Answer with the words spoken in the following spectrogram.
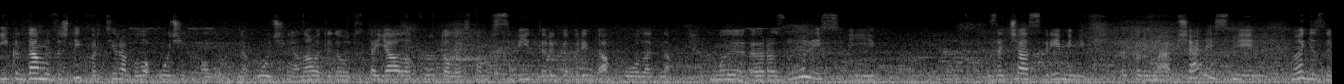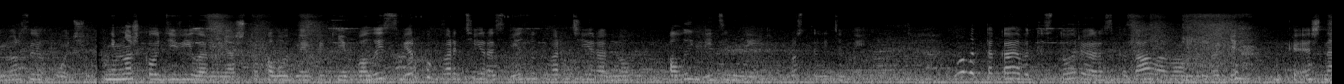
И когда мы зашли, квартира была очень холодная, очень. Она вот это вот стояла, куталась там в свитер и говорит, да, холодно. Мы э, разулись за час времени, который мы общались с ней, ноги замерзли очень. Немножко удивило меня, что холодные такие полы, сверху квартира, снизу квартира, но полы ледяные, просто ледяные. Ну, вот такая вот история рассказала вам в итоге, конечно,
